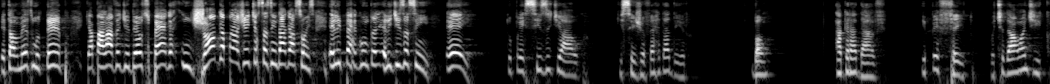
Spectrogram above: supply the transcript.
Então, ao mesmo tempo que a palavra de Deus pega e joga para a gente essas indagações, ele pergunta, ele diz assim: Ei, tu precisas de algo que seja verdadeiro, bom, agradável e perfeito. Vou te dar uma dica:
